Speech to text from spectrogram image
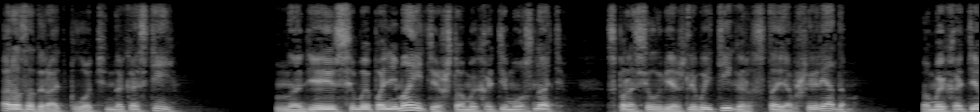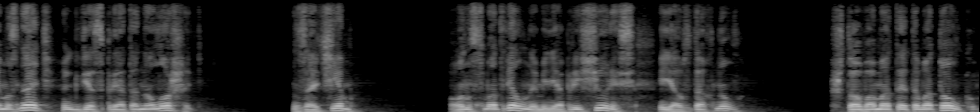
разодрать плоть до костей? «Надеюсь, вы понимаете, что мы хотим узнать?» — спросил вежливый тигр, стоявший рядом. «Мы хотим знать, где спрятана лошадь». «Зачем?» Он смотрел на меня, прищурясь, и я вздохнул. «Что вам от этого толку?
